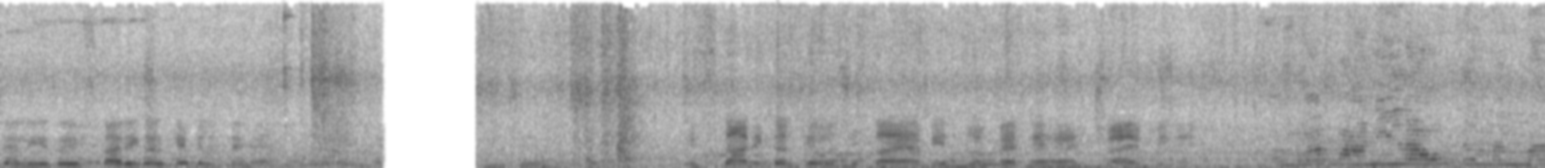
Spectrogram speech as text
चलिए तो इफ्तारी करके मिलते हैं। इफ्तारी करके हो चुका है। अभी हम लोग बैठे हैं चाय पीने। पानी लाओ तो मम्मा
